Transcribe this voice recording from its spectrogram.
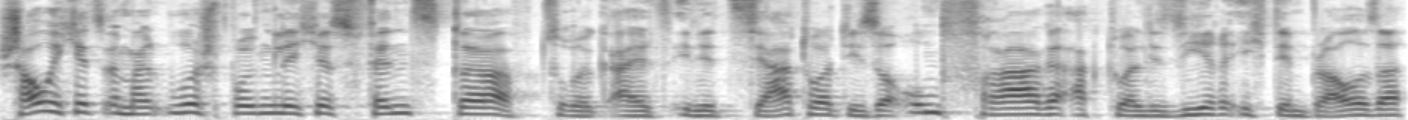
Schaue ich jetzt in mein ursprüngliches Fenster zurück als Initiator dieser Umfrage, aktualisiere ich den Browser,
